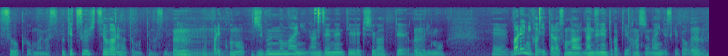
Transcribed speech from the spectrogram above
すごく思います。受け継ぐ必要があるなと思ってますね、うん。やっぱりこの自分の前に何千年っていう歴史があって踊りも、でバレエに限ったらそんな何千年とかっていう話じゃないんですけど、うん。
